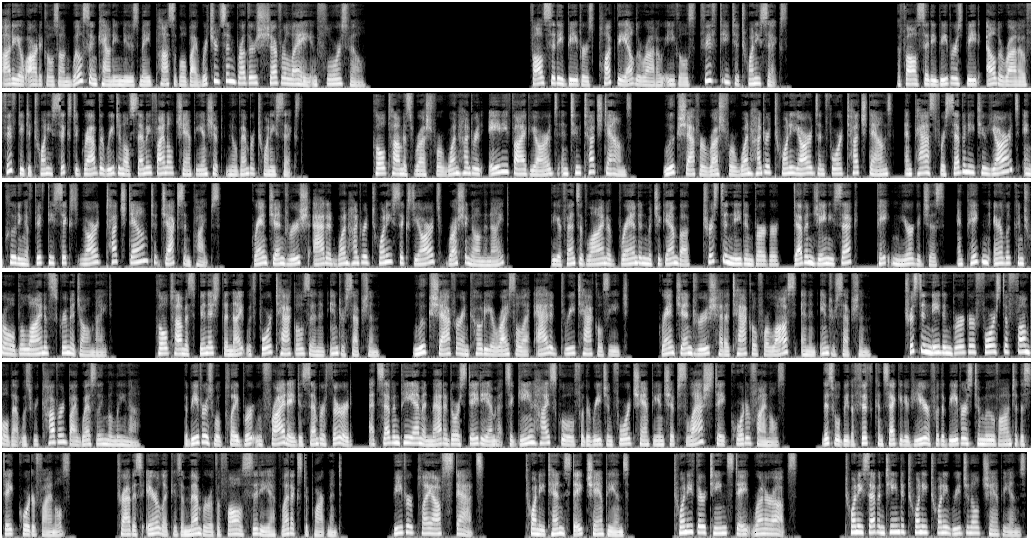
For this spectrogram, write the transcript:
Audio articles on Wilson County News made possible by Richardson Brothers Chevrolet in Floresville. Falls City Beavers pluck the Eldorado Eagles 50 to 26. The Falls City Beavers beat Eldorado 50 to 26 to grab the regional semifinal championship November 26. Cole Thomas rushed for 185 yards and two touchdowns. Luke Schaffer rushed for 120 yards and four touchdowns, and passed for 72 yards, including a 56 yard touchdown to Jackson Pipes. Grant Gendrush added 126 yards rushing on the night. The offensive line of Brandon Michigemba, Tristan Niedenberger, Devin Janisek, Peyton Jurgicus, and Peyton Ehrlich controlled the line of scrimmage all night. Cole Thomas finished the night with four tackles and an interception. Luke Schaffer and Cody Arisola added three tackles each. Grant Gendrush had a tackle for loss and an interception. Tristan Niedenberger forced a fumble that was recovered by Wesley Molina. The Beavers will play Burton Friday, December 3rd, at 7 p.m. in Matador Stadium at Seguin High School for the Region 4 Championship slash state quarterfinals. This will be the fifth consecutive year for the Beavers to move on to the state quarterfinals. Travis Ehrlich is a member of the Falls City Athletics Department. Beaver Playoff Stats 2010 State Champions, 2013 State Runner Ups, 2017 to 2020 Regional Champions.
